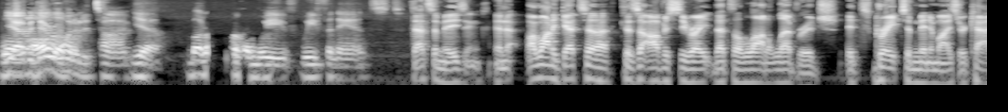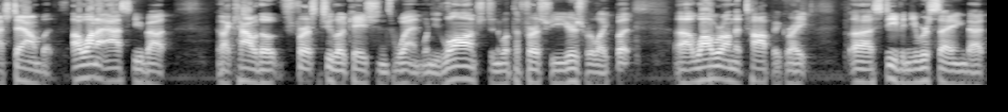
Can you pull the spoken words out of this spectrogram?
Well, yeah, but they were one at a time. Yeah, but all of them we've we financed. That's amazing, and I want to get to because obviously, right, that's a lot of leverage. It's great to minimize your cash down, but I want to ask you about like how those first two locations went when you launched and what the first few years were like. But uh, while we're on the topic, right, uh, Stephen, you were saying that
